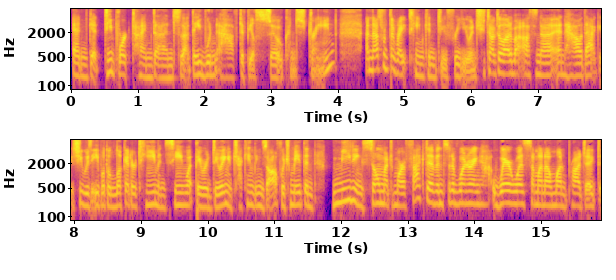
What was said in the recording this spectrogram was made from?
and get deep work time done so that they wouldn't have to feel so constrained. And that's what the right team can do for you. And she talked a lot about asana and how that she was able to look at her team and seeing what they were doing and checking things off, which made the meeting so much more effective instead of wondering where was someone on one project,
